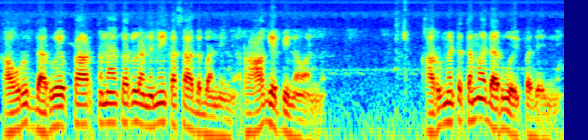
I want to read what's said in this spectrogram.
කවුරුත් දරුවෙක් ප්‍රාර්ථනා කරලා නෙමෙයි කසාද බඳින්නේ. රාගෙ පිනවන්න. කරුමෙට තමයි දරුවෝ ඉපදෙන්නේ.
